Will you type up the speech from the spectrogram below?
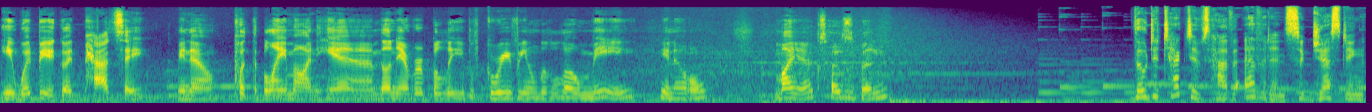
He would be a good patsy, you know, put the blame on him. They'll never believe of grieving little old me, you know, my ex-husband. Though detectives have evidence suggesting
